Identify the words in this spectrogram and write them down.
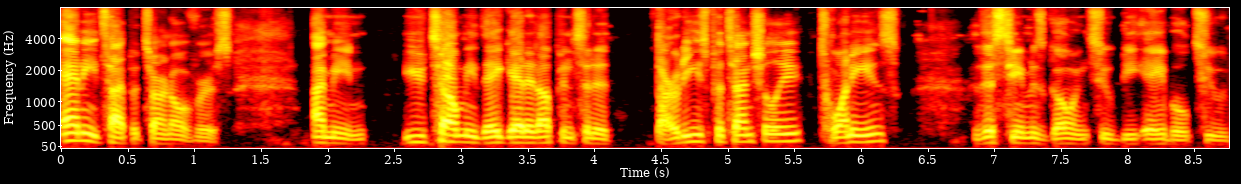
any type of turnovers. I mean, you tell me they get it up into the 30s potentially, 20s. This team is going to be able to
